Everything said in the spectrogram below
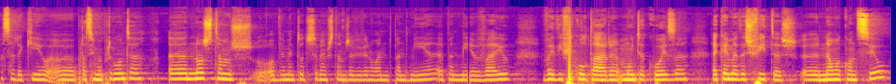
Passar aqui a próxima pergunta. Uh, nós estamos, obviamente todos sabemos que estamos a viver um ano de pandemia. A pandemia veio, veio dificultar muita coisa. A queima das fitas uh, não aconteceu.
